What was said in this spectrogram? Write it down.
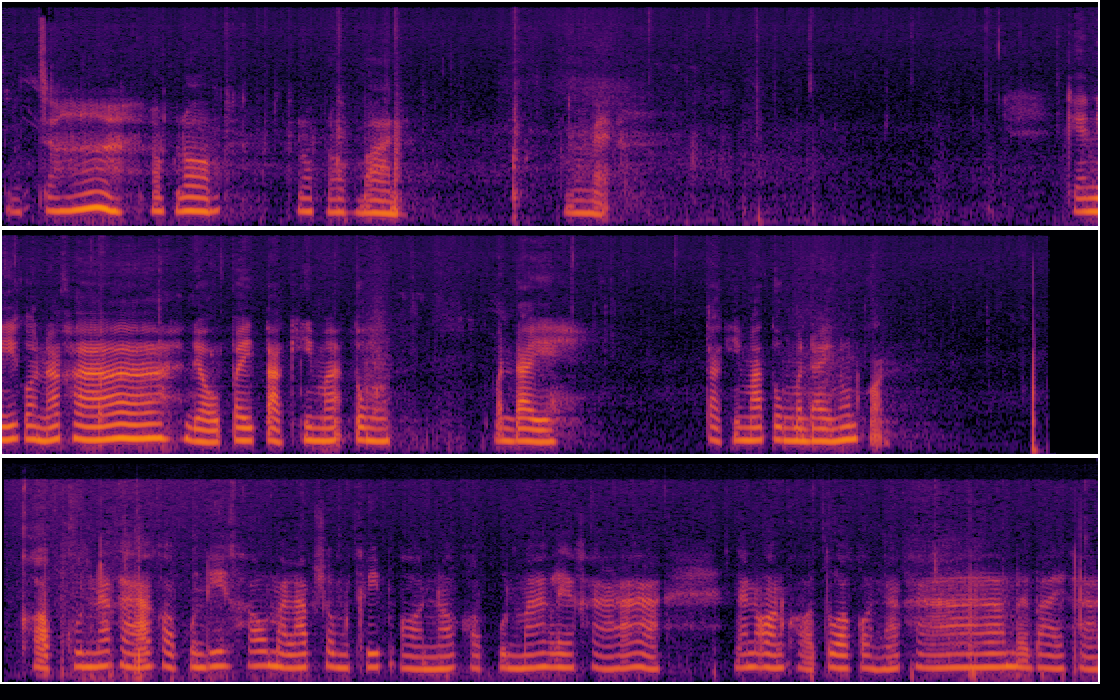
ดูจ้ารอบรอบรอบรอบบ้านนั่นแหละ แค่นี้ก่อนนะคะ เดี๋ยวไปตักหิมะตรงบันได ตักหิมะตรงบันไดนู่นก่อน ขอบคุณนะคะ ขอบคุณที่เข้ามารับชมคลิปออนเนาะ ขอบคุณมากเลยค่ะ งั้นออนขอตัวก่อนนะคะ บ๊ายบายค่ะ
